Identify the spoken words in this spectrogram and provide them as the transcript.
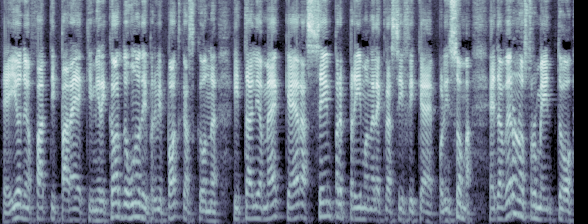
e io ne ho fatti parecchi. Mi ricordo uno dei primi podcast con Italia Mac che era sempre primo nelle classifiche Apple. Insomma, è davvero uno strumento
